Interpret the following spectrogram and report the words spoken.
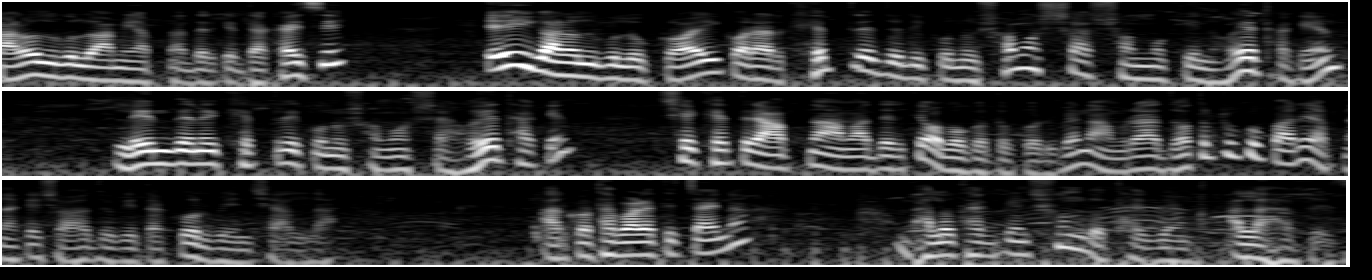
গাড়লগুলো আমি আপনাদেরকে দেখাইছি, এই গাড়লগুলো ক্রয় করার ক্ষেত্রে যদি কোনো সমস্যার সম্মুখীন হয়ে থাকেন, লেনদেনের ক্ষেত্রে কোনো সমস্যা হয়ে থাকেন সেক্ষেত্রে আপনি আমাদেরকে অবগত করবেন। আমরা যতটুকু পারি আপনাকে সহযোগিতা করবে ইনশাল্লাহ আর কথা বাড়াতে চাই না। ভালো থাকবেন, সুন্দর থাকবেন। আল্লাহ হাফেজ।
